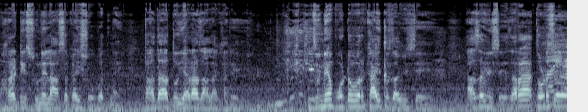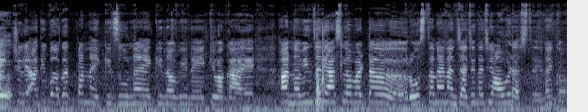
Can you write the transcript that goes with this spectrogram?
मराठी सुनेला असं काही शोभत नाही. दादा तू येडा झाला का रे. जुन्या फोटोवर काय तुझा विषय असा विषय जरा थोडस आधी बघत पण नाही की जुनं आहे की नवीन आहे किंवा काय आहे. हा नवीन जरी असलं बट रोज तर नाही ना ज्याची त्याची आवड असते नाही का?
